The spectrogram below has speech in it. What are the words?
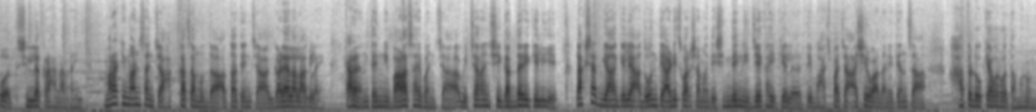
पत शिल्लक राहणार नाही. मराठी माणसांच्या हक्काचा मुद्दा आता त्यांच्या गळ्याला लागलाय. कारण त्यांनी बाळासाहेबांच्या विचारांशी गद्दारी केली आहे. लक्षात घ्या गेल्या दोन ते अडीच वर्षामध्ये शिंदेंनी जे काही केलं ते भाजपाच्या आशीर्वादाने त्यांचा हात डोक्यावर होता म्हणून.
